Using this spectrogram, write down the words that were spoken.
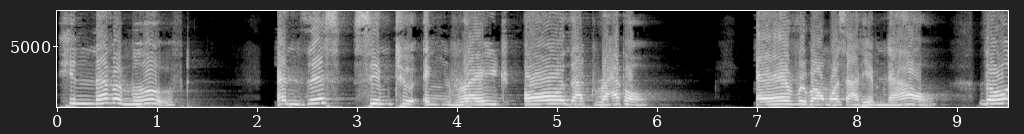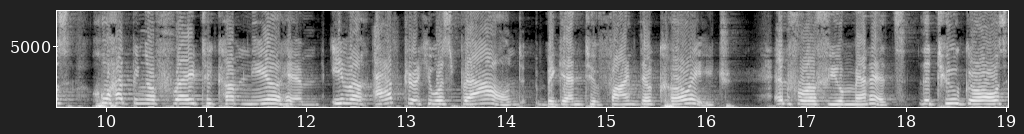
he never moved, and this seemed to enrage all that rabble. Everyone was at him now. Those who had been afraid to come near him, even after he was bound, began to find their courage and for a few minutes the two girls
